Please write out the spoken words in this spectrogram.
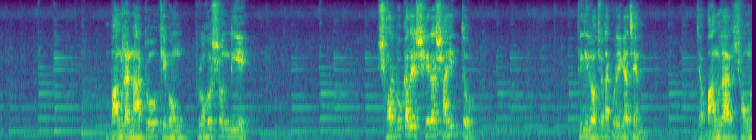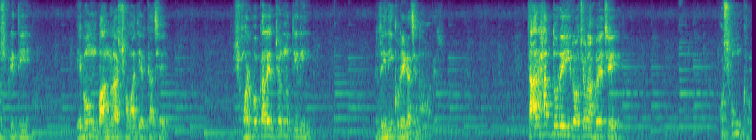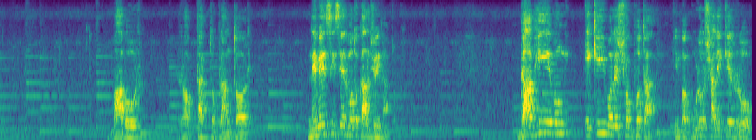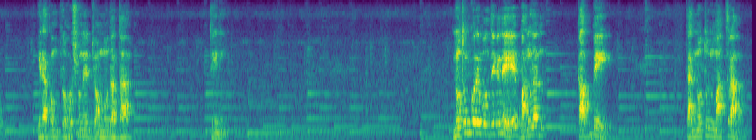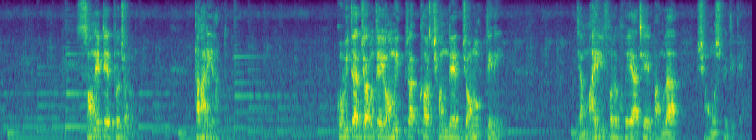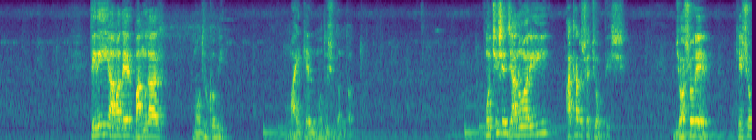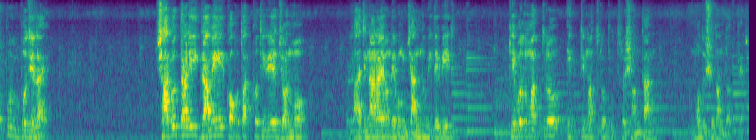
বাংলা নাটক এবং প্রহসন নিয়ে সর্বকালের সেরা সাহিত্য তিনি রচনা করে গেছেন, যা বাংলার সংস্কৃতি এবং বাংলা সমাজের কাছে সর্বকালের জন্য তিনি ঋণী করে গেছেন আমাদের। তার হাত ধরেই রচনা হয়েছে অসংখ্য বাবর, রক্তাক্ত প্রান্তর নেমেসিসের মতো কালজয়ী নাটক। গাভী এবং একেই বলে সভ্যতা কিংবা বুড়ো শালিকের রোগ, এরকম প্রহসনের জন্মদাতা তিনি। নতুন করে বলতে গেলে বাংলার কাব্যে তার নতুন মাত্রা সনেটের প্রচলন, তাঁরই হাত ধরে। কবিতার জগতে অমিত্রাক্ষর ছন্দের জনক তিনি, যা মাইল ফলক হয়ে আছে বাংলা সংস্কৃতিতে। তিনি আমাদের বাংলার মধুকবি, মাইকেল মধুসূদন দত্ত। পঁচিশে জানুয়ারি আঠারোশো চব্বিশ, যশোরের কেশবপুর উপজেলায় সাগরদাঁড়ি গ্রামে কপোতাক্ষ তীরে জন্ম রাজনারায়ণ এবং জাহ্নবী দেবীর কেবলমাত্র একটিমাত্র পুত্র সন্তান মধুসূদন দত্তের।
